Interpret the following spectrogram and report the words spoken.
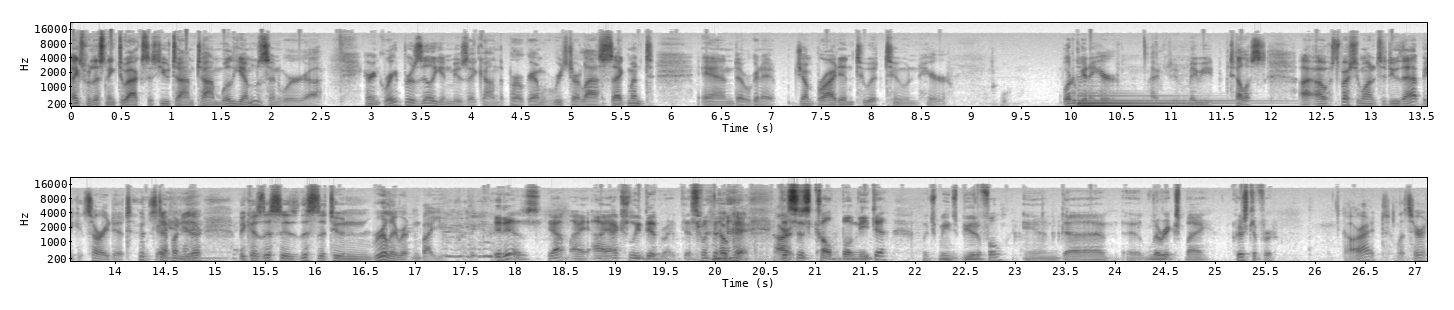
Thanks for listening to Access Utah. I'm Tom Williams, and we're uh, hearing great Brazilian music on the program. We've reached our last segment, and uh, we're going to jump right into a tune here. What are we going to hear? Uh, maybe tell us. I especially wanted to do that because sorry to step on you there, because this is this is a tune really written by you. It is. Yeah, I, I actually did write this one. Okay. this right. is called Bonita, which means beautiful, and uh, uh, lyrics by Christopher. All right, let's hear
